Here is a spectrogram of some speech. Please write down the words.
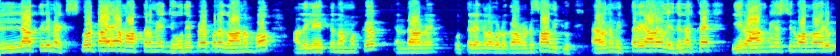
എല്ലാത്തിലും എക്സ്പേർട്ട് ആയാൽ മാത്രമേ ചോദ്യപേപ്പർ കാണുമ്പോൾ അതിലേക്ക് നമുക്ക് എന്താണ് ഉത്തരങ്ങൾ കൊടുക്കാൻ വേണ്ടി സാധിക്കൂ. കാരണം ഇത്രയും ആളുകൾ ഇതിനൊക്കെ ഈ റാങ്ക് ലിസ്റ്റിൽ വന്നവരും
